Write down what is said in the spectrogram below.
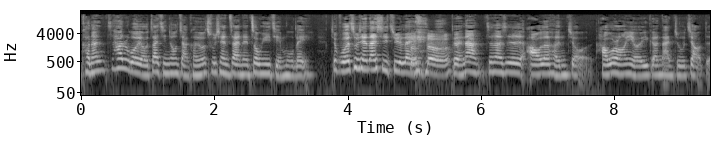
可能他如果有在金钟奖，可能会出现在那综艺节目类，就不会出现在戏剧类。对，那真的是熬了很久，好不容易有一个男主角的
